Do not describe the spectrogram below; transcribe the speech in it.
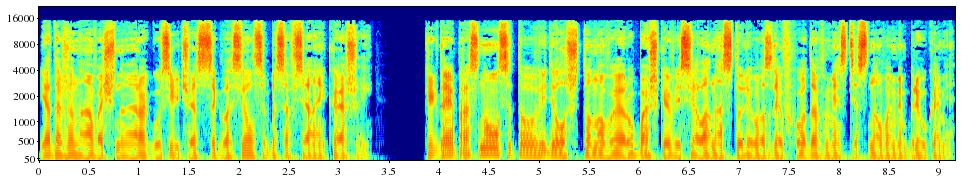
Я даже на овощное рагу сейчас согласился бы с овсяной кашей. Когда я проснулся, то увидел, что новая рубашка висела на стуле возле входа вместе с новыми брюками.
